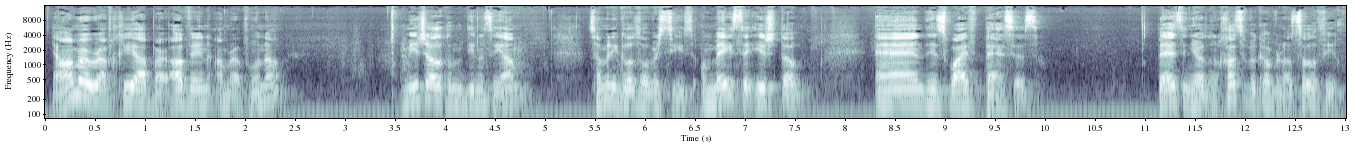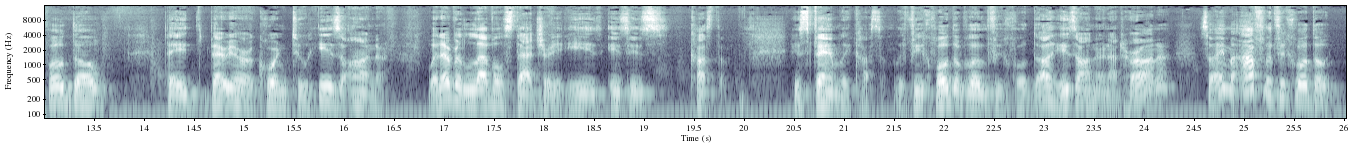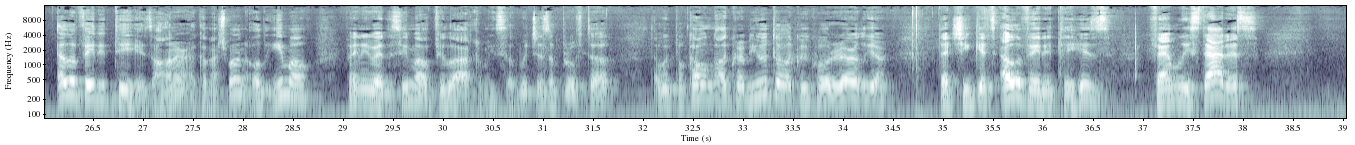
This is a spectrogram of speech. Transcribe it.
Now Amar Rav Chia Bar Avin Amar Rav Huna. Somebody goes overseas. Omeise Ishto, and his wife passes. They bury her according to his honor, whatever level stature is, is his custom, his family custom. His honor, not her honor. So ema af elevated to his honor. Which is a proof to that we put like Rabbi Yehuda, like we quoted earlier, that she gets elevated to his family status,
